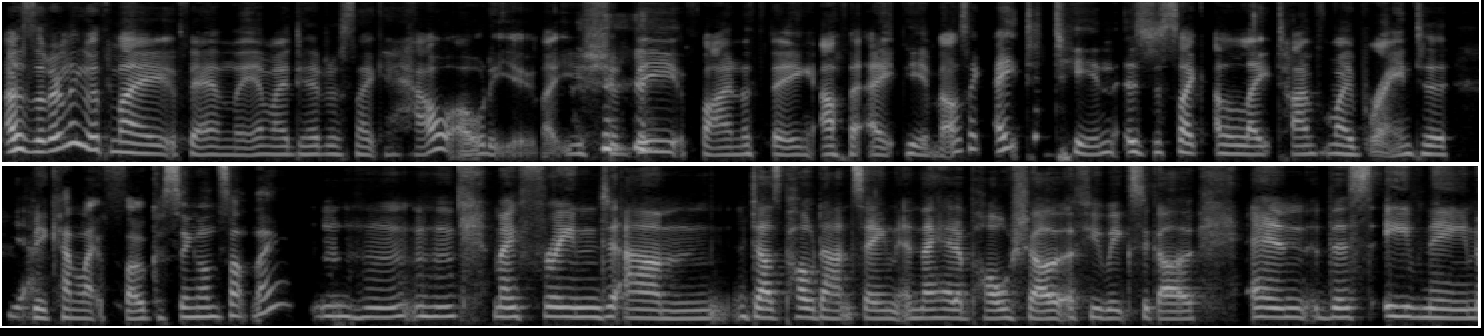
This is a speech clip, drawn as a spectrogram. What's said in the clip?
I was literally with my family, and my dad was like, "How old are you? Like, you should be fine with being up at eight p.m." But I was like, eight to ten is just like a late time for my brain to yeah. be kind of like focusing on something. Mm-hmm, mm-hmm. My friend um, does pole dancing, and they had a pole show a few weeks ago. And this evening,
